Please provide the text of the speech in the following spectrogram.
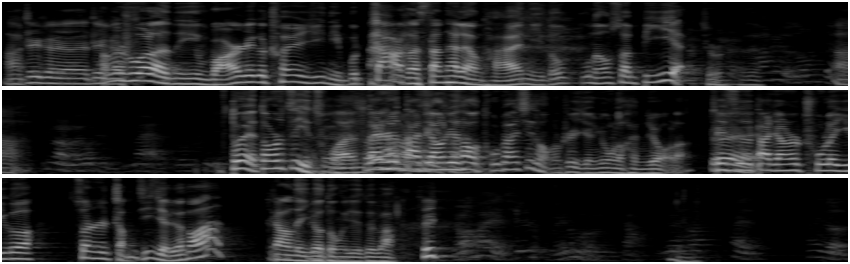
啊，这个这个他们说了，你玩这个穿越机，你不炸个三台两台，你都不能算毕业，就是啊。对，都是自己传。对所以但是他们自己传大疆这套图传系统是已经用了很久了，这次大疆是出了一个算是整机解决方案这样的一个东西，对吧？所以然后它也其实没那么容易炸，因为它太它那个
